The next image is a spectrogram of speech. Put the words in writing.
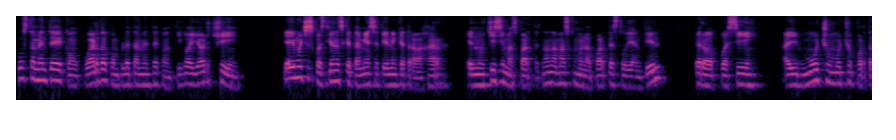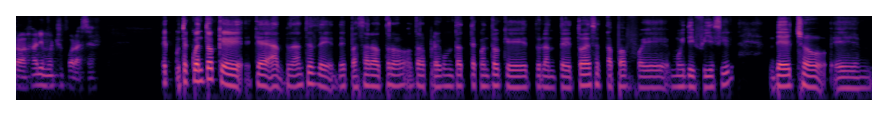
justamente concuerdo completamente contigo, George, y, y hay muchas cuestiones que también se tienen que trabajar en muchísimas partes, no nada más como en la parte estudiantil, pero pues sí, hay mucho, mucho por trabajar y mucho por hacer. Te, cuento que, pues, antes de, pasar a otro, otra pregunta, te cuento que durante toda esa etapa fue muy difícil. De hecho, em,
